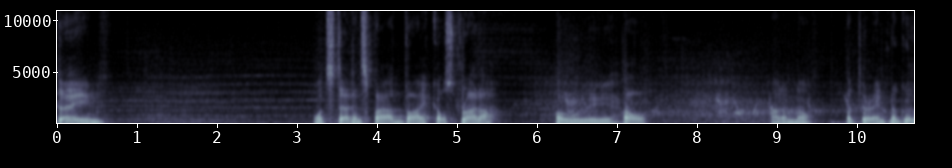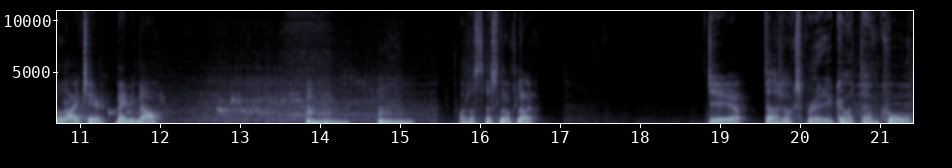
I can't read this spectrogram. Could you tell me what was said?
Damn. What's that inspired by? Ghost Rider? Holy hell. I don't know. But there ain't no good light here. Maybe now. Hmm. Hmm. How does this look like? Yeah, that looks pretty goddamn cool.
